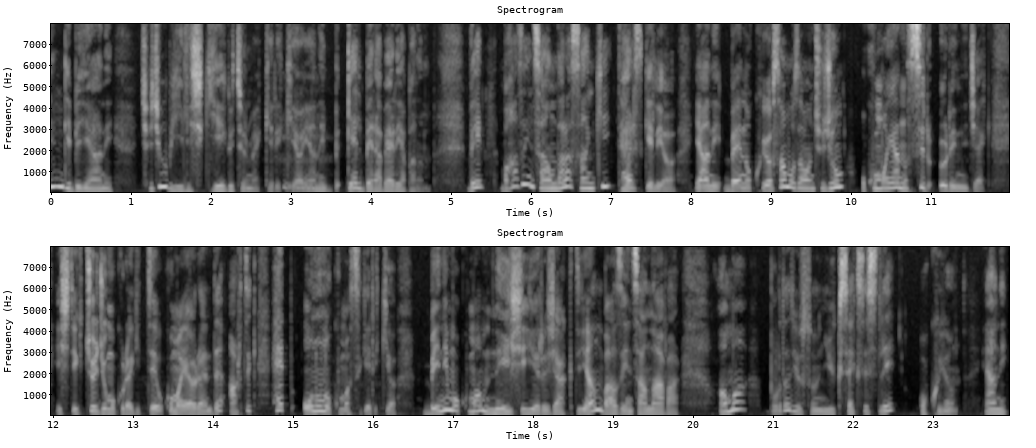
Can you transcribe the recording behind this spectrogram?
dediğim gibi yani çocuğu bir ilişkiye götürmek gerekiyor. Yani gel beraber yapalım. Ve bazı insanlara sanki ters geliyor. Yani ben okuyorsam o zaman çocuğum okumaya nasıl öğrenecek? İşte çocuğum okula gitti, okumaya öğrendi. Artık hep onun okuması gerekiyor. Benim okumam ne işe yarayacak diyen bazı insanlar var. Ama burada diyorsun yüksek sesli okuyun. Yani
